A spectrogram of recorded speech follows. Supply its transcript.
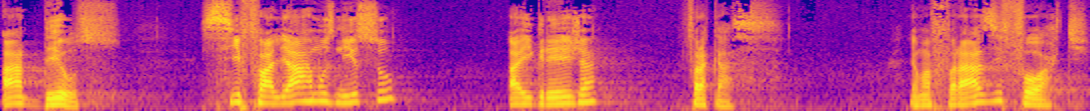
a Deus. Se falharmos nisso, a igreja fracassa. É uma frase forte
